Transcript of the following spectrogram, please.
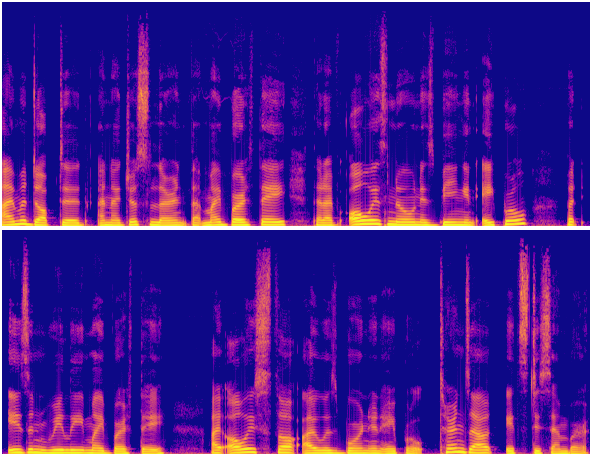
I'm adopted, and I just learned that my birthday, that I've always known as being in April, but isn't really my birthday. I always thought I was born in April. Turns out it's December,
